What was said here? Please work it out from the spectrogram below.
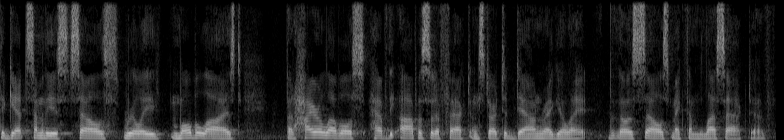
to get some of these cells really mobilized, but higher levels have the opposite effect and start to downregulate those cells, make them less active.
